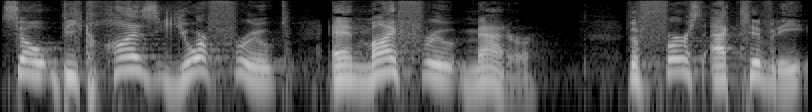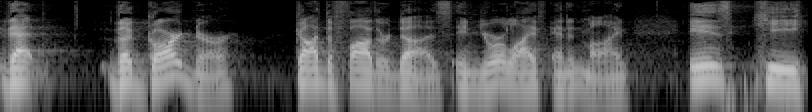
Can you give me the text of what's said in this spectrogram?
So, because your fruit and my fruit matter, the first activity that the gardener, God the Father, does in your life and in mine is he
